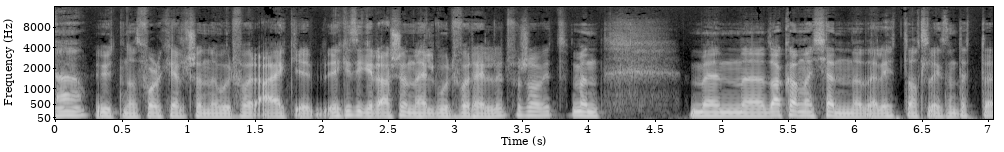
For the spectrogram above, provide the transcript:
Ja, ja. uten at folk helt skjønner hvorfor. Jeg er ikke, ikke sikkert jeg skjønner helt hvorfor heller, for så vidt. Men, men eh, da kan jeg kjenne det litt, at liksom, dette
